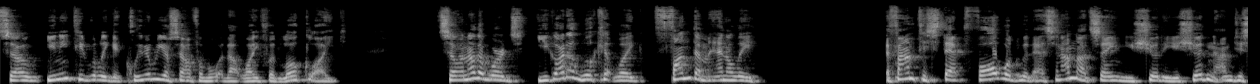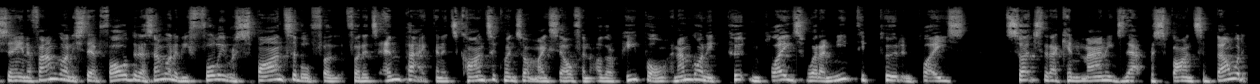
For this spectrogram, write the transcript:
So you need to really get clear with yourself about what that life would look like. So in other words, you got to look at like fundamentally, if I'm to step forward with this, and I'm not saying you should or you shouldn't, I'm just saying if I'm going to step forward with this, I'm going to be fully responsible for, for its impact and its consequence on myself and other people. And I'm going to put in place what I need to put in place such that I can manage that responsibility.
